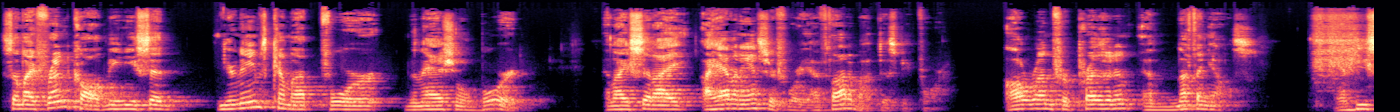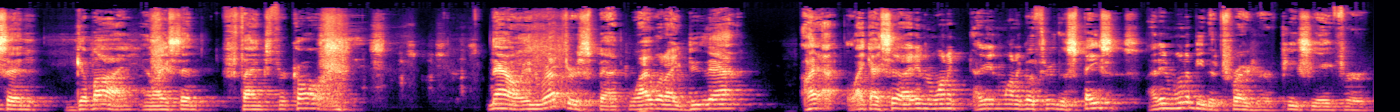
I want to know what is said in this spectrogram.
so my friend called me and he said, your name's come up for the national board. And I said, I, I have an answer for you. I've thought about this before. I'll run for president and nothing else. And he said, goodbye. And I said, thanks for calling. now, in retrospect, why would I do that? I, like I said, I didn't want to, I didn't want to go through the spaces. I didn't want to be the treasurer of PCA for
